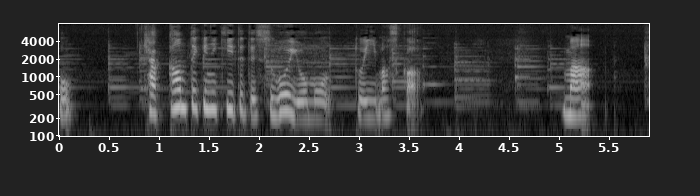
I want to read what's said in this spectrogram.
こう客観的に聞いててすごい思うと言いますか。まあ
